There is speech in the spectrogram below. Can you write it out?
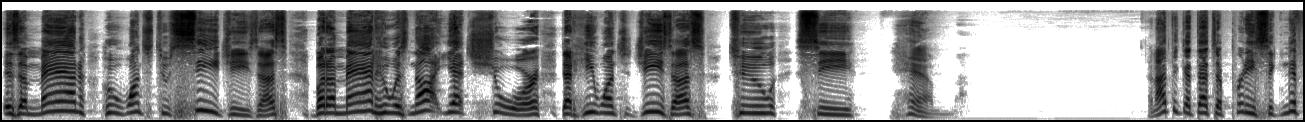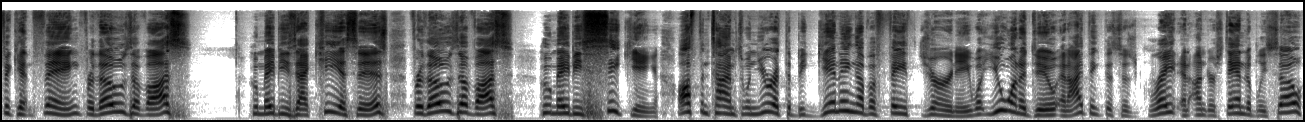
is a man who wants to see jesus but a man who is not yet sure that he wants jesus to see him. And i think that that's a pretty significant thing for those of us who maybe Zacchaeus is, for those of us who may be seeking. Oftentimes, when you're at the beginning of a faith journey, what you want to do, and I think this is great and understandably so,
